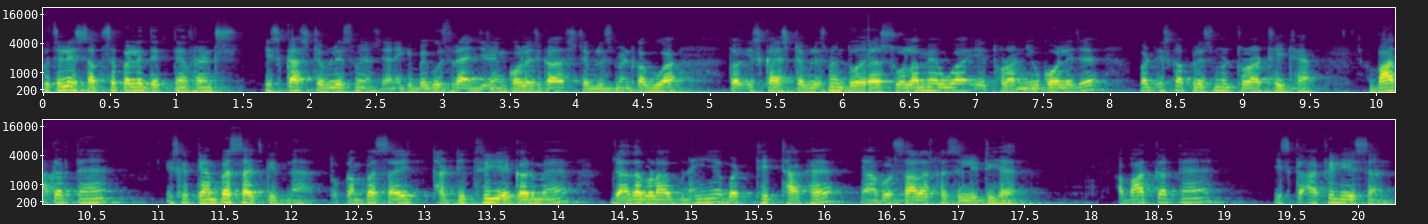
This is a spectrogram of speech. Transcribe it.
तो चलिए सबसे पहले देखते हैं फ्रेंड्स, इसका स्टेब्लिशमेंट, यानी कि बेगूसराय इंजीनियरिंग कॉलेज का स्टेब्लिशमेंट कब हुआ? तो इसका स्टेब्लिशमेंट 2016 में हुआ, ये थोड़ा न्यू कॉलेज है, बट इसका प्लेसमेंट थोड़ा ठीक है। बात करते हैं, इसका कैंपस साइज़ कितना है? तो कैंपस साइज़ 33 एकड़ में है, ज़्यादा बड़ा नहीं है, बट ठीक ठाक है, यहाँ पर सारा फैसिलिटी है। अब बात करते हैं इसका एफिलिएशन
